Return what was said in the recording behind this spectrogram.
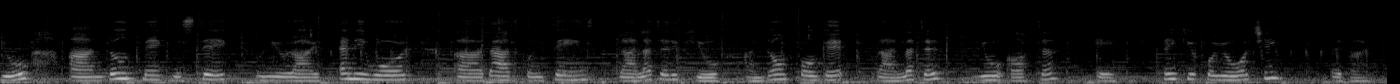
Q and don't make mistake when you write any word uh, that contains the letter Q and don't forget the letter U after A. Thank you for your watching. Bye bye.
